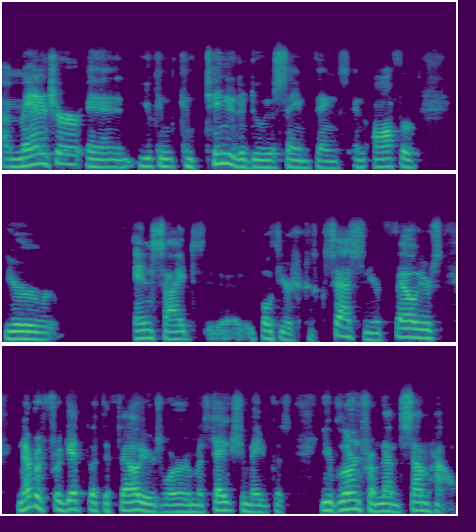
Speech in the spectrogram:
a manager and you can continue to do the same things and offer your insights, uh, both your success and your failures. Never forget what the failures were or mistakes you made because you've learned from them somehow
